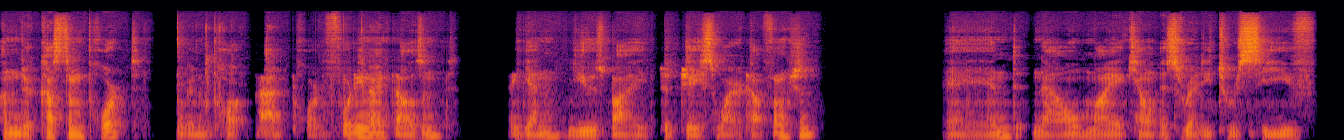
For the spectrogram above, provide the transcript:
Under custom port, we're going to add port 49000, again, used by the JACE wiretap function. And now my account is ready to receive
